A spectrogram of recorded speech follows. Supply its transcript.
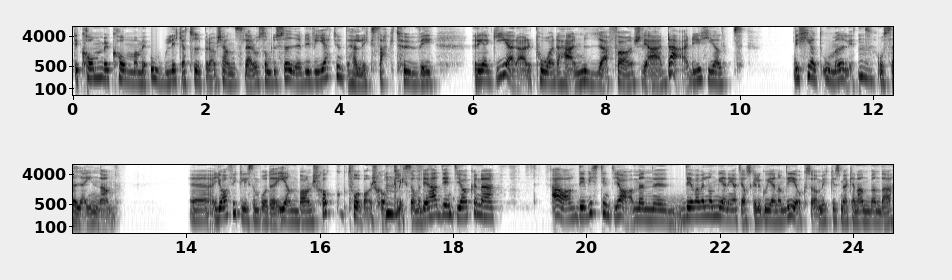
det kommer komma med olika typer av känslor och som du säger, vi vet ju inte heller exakt hur vi reagerar på det här nya förrän vi är där. Det är ju helt, det är helt omöjligt mm. att säga innan. Eh, jag fick liksom både enbarnschock och tvåbarnschock. Mm. Liksom, och det hade inte jag kunnat Ja, det visste inte jag. Men eh, det var väl någon mening att jag skulle gå igenom det också. Mycket som jag kan använda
